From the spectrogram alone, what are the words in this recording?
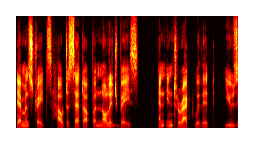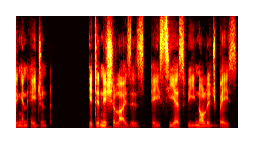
demonstrates how to set up a knowledge base and interact with it using an agent. It initializes a CSV knowledge base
